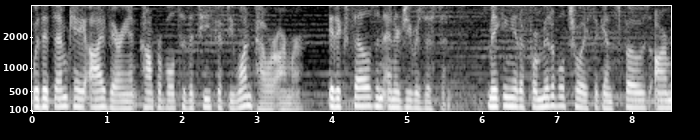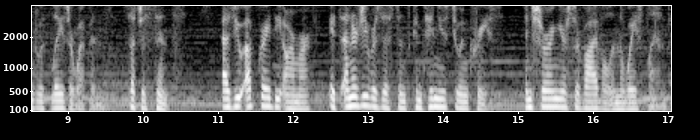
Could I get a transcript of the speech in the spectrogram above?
With its MKI variant comparable to the T-51 Power Armor, it excels in energy resistance, making it a formidable choice against foes armed with laser weapons, such as synths. As you upgrade the armor, its energy resistance continues to increase, ensuring your survival in the wasteland.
